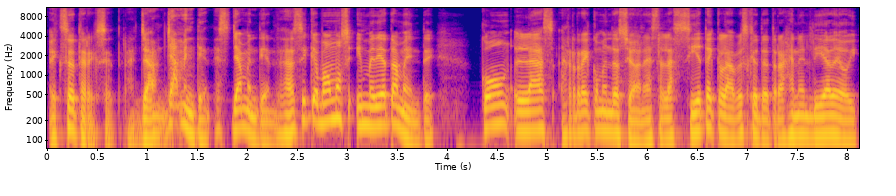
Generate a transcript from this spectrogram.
etcétera, etcétera. Ya, ya me entiendes, ya me entiendes. Así que vamos inmediatamente con las recomendaciones, las siete claves que te traje en el día de hoy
